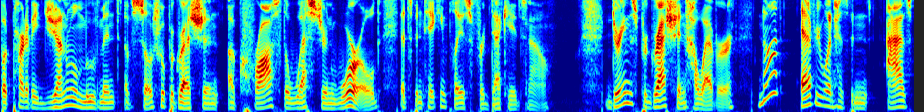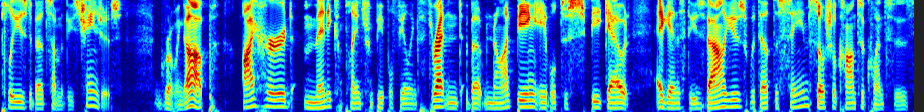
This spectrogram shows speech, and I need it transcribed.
but part of a general movement of social progression across the Western world that's been taking place for decades now. During this progression, however, not everyone has been as pleased about some of these changes. Growing up, I heard many complaints from people feeling threatened about not being able to speak out against these values without the same social consequences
